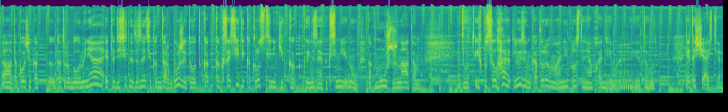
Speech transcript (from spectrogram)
а, такого человека, который был у меня, это действительно, это, знаете, как дар Божий. Это вот как, как соседи, как родственники, как, я не знаю, как семьи, ну, как муж, жена там. Это вот их посылают людям, которым они просто необходимы. И это вот это счастье.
